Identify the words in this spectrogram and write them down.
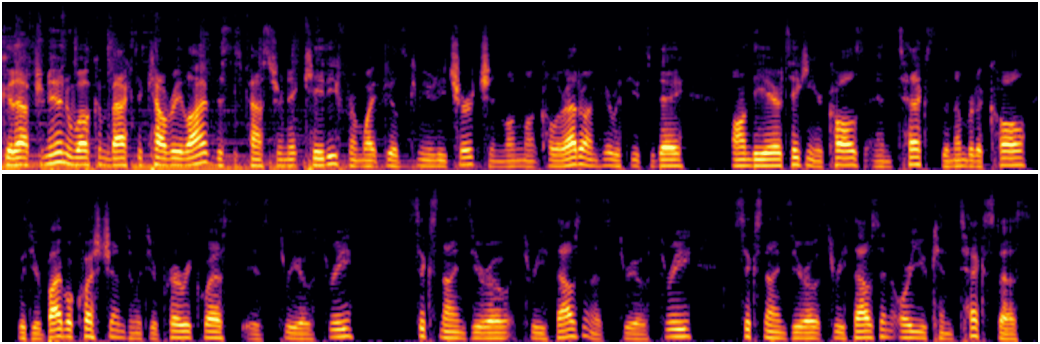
Good afternoon and welcome back to Calvary Live. This is Pastor Nick Cady from Whitefields Community Church in Longmont, Colorado. I'm here with you today on the air taking your calls and texts. The number to call with your Bible questions and with your prayer requests is 303 690 3000. That's 303 690 3000. Or you can text us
